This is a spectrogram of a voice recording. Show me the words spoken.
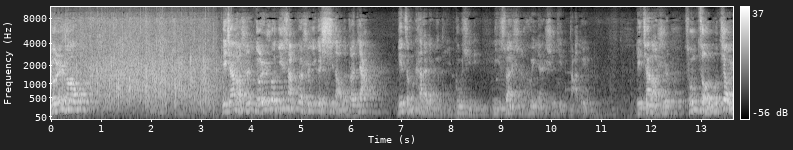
有人说，李强老师，有人说您上课是一个洗脑的专家，您怎么看待这个问题？恭喜你，你算是慧眼识金，答对了。李强老师从走入教育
